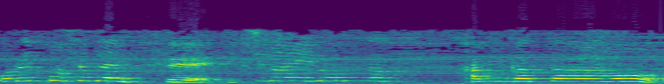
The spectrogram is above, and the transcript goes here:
俺の世代って一番いろんな髪型を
